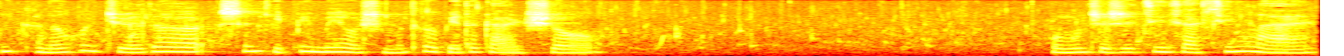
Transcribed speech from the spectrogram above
你可能会觉得身体并没有什么特别的感受。我们只是静下心来，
